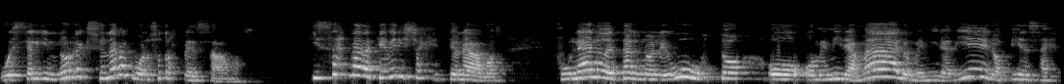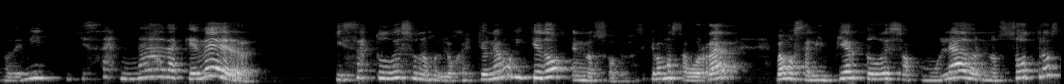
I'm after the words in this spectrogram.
o ese alguien no reaccionaba como nosotros pensábamos. Quizás nada que ver y ya gestionábamos. Fulano de tal no le gusto, o, me mira mal, o me mira bien, o piensa esto de mí, y quizás nada que ver. Quizás todo eso nos, lo gestionamos y quedó en nosotros. Así que vamos a borrar, vamos a limpiar todo eso acumulado en nosotros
